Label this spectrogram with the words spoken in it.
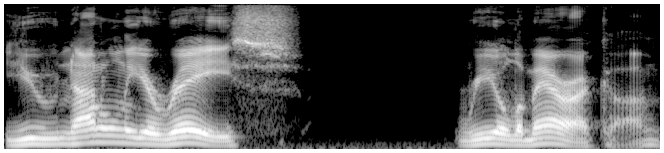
you not only erase real America,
